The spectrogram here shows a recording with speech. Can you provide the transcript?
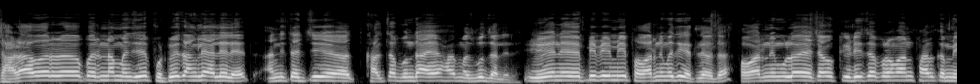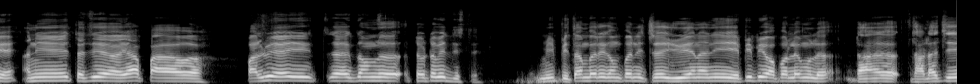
झाडावर परिणाम म्हणजे फुटवे चांगले आलेले आहेत आणि त्याची खालचा बुंदा आहे हा मजबूत झालेला आहे. युएन एपीपी मी फवारणीमध्ये घेतलं होतं. फवारणीमुळे याच्यावर किडीचं प्रमाण फार कमी आहे आणि त्याची या पा पालवी आहे एकदम टवटवीत दिसते. मी पितांबरी कंपनीचे यू एन आणि ए पी पी वापरल्यामुळं डा झाडाची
